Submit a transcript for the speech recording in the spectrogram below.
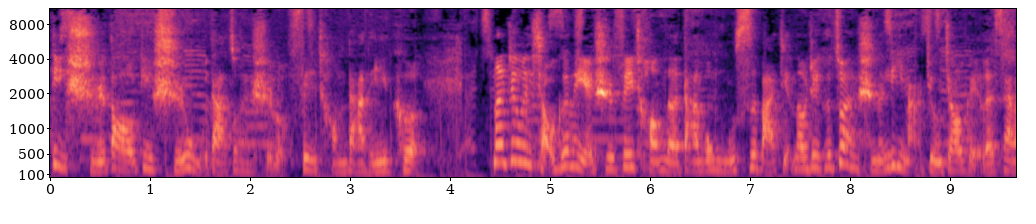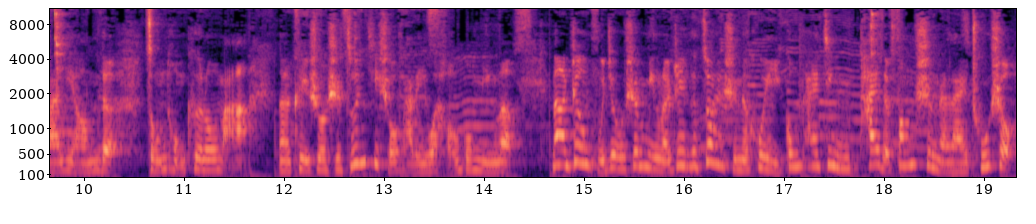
第十到第十五大钻石了，非常大的一颗。那这位小哥呢，也是非常的大公无私，把捡到这颗钻石呢，立马就交给了塞拉利昂的总统克罗马，那可以说是遵纪守法的一位好公民了。那政府就声明了，这颗钻石呢，会以公开竞拍的方式呢来出售，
